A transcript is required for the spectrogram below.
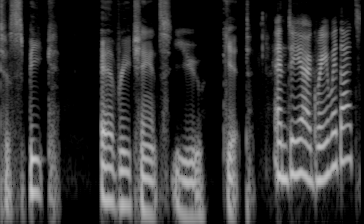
to speak every chance you get. And do you agree with that?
